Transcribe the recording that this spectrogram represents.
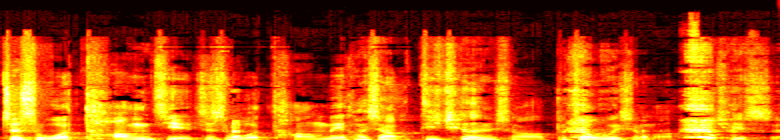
这是我堂姐，这是我堂妹，好像的确很少，不知道为什么，的确是。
